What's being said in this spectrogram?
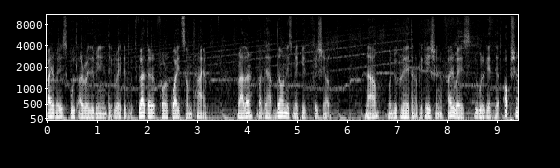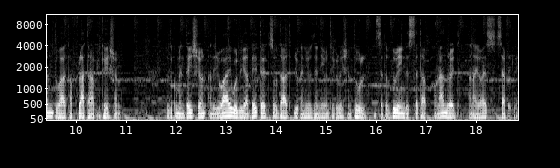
Firebase could already be integrated with Flutter for quite some time. Rather, what they have done is make it official. Now, when you create an application in Firebase, you will get the option to add a Flutter application. The documentation and the UI will be updated so that you can use the new integration tool instead of doing the setup on Android and iOS separately.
